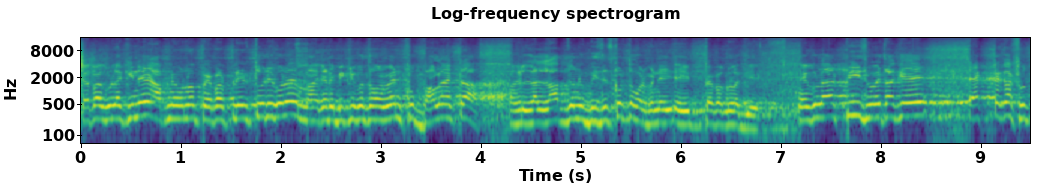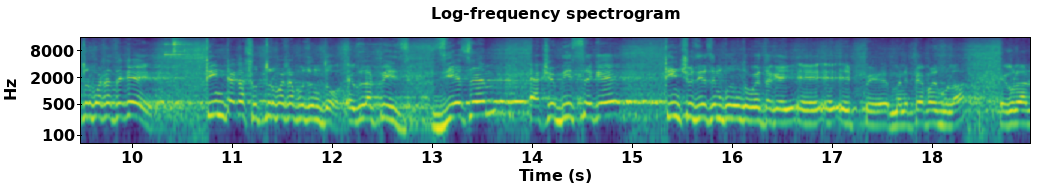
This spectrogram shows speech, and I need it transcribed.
পেপারগুলো কিনে আপনি হলো পেপার প্লেট তৈরি করে মার্কেটে বিক্রি করতে পারবেন। খুব ভালো একটা লাভজনক বিজনেস করতে পারবেন এই এই পেপারগুলো দিয়ে। এগুলার পিস হয়ে থাকে এক টাকা সত্তর পয়সা থেকে তিন টাকা সত্তর পয়সা পর্যন্ত এগুলার পিস জিএসএম একশো বিশ থেকে তিনশো জিএসএম পর্যন্ত হয়ে থাকে এই- মানে পেপারগুলো। এগুলার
